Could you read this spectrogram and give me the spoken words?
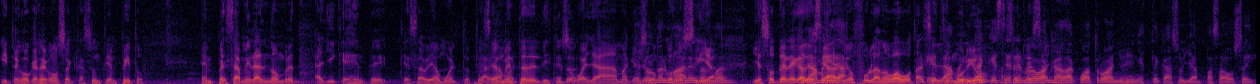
y tengo que reconocer que hace un tiempito, empecé a mirar nombres allí que gente que se había muerto, había especialmente muerto. del distrito Eso- de Guayama, que yo los normal, conocía. Y esos delegados decían, Dios, fulano va a votar si en la murió que se renueva años". cada cuatro años, y en este caso ya han pasado seis,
